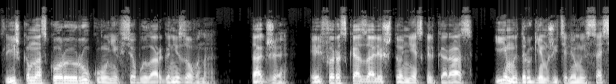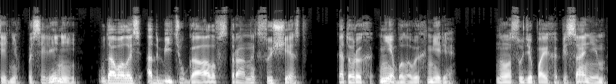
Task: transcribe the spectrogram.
Слишком на скорую руку у них все было организовано. Также эльфы рассказали, что несколько раз им и другим жителям из соседних поселений удавалось отбить у гаалов странных существ, которых не было в их мире. Но, судя по их описаниям,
